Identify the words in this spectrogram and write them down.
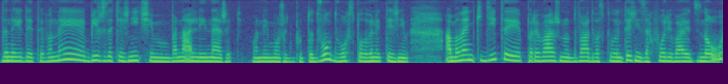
аденоїдити, вони більш затяжні, ніж банальний нежить. Вони можуть бути до двох-двох з половиною тижнів. А маленькі діти переважно 2-2,5 тижні захворювають знову.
